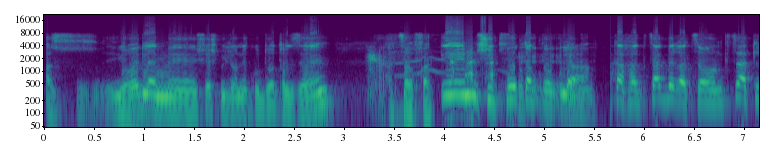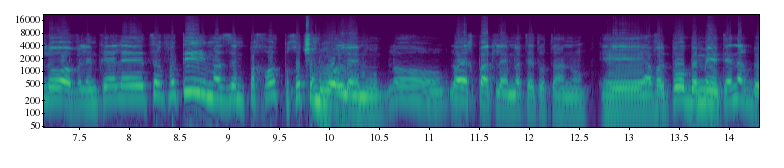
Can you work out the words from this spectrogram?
אז יורד להם 6 מיליון נקודות על זה. הצרפתים שיתפו את הפעולה. ככה קצת ברצון, קצת לא, אבל הם כאלה צרפתים, אז הם פחות, פחות שמרו עלינו, לא, לא אכפת להם לתת אותנו. אה, אבל פה באמת אין הרבה,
